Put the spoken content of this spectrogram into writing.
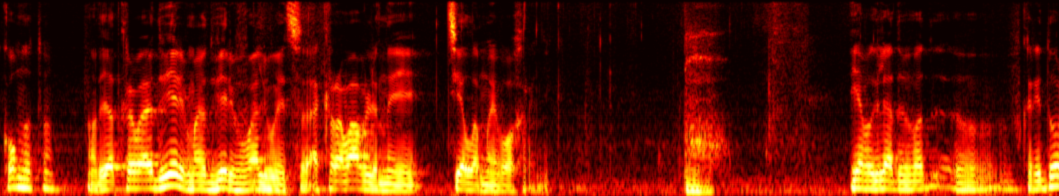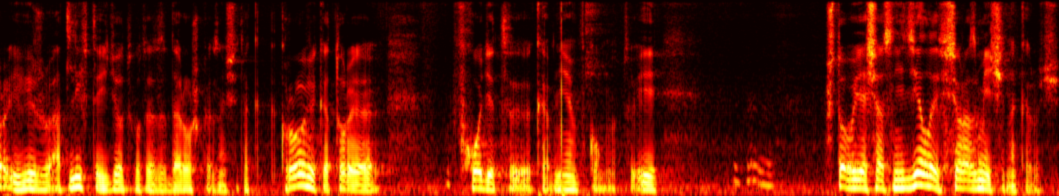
комнату. Вот я открываю дверь, в мою дверь вваливается окровавленное тело моего охранника. Я выглядываю э, в коридор и вижу, от лифта идет вот эта дорожка, значит, крови, которая входит э, ко мне в комнату. И что бы я сейчас ни делал, все размечено, короче.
